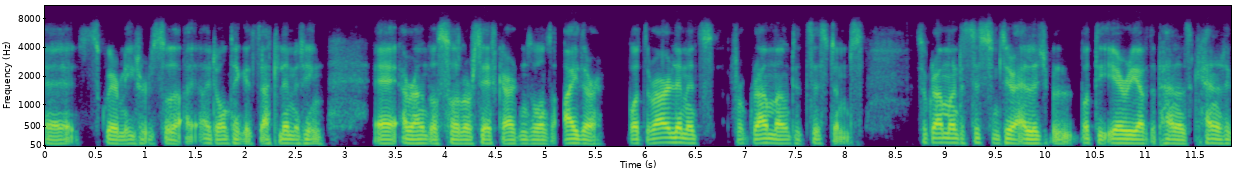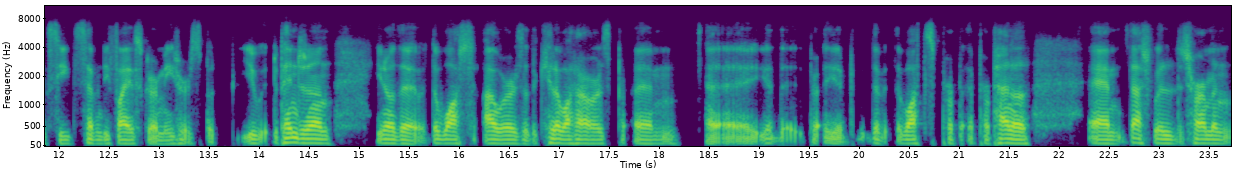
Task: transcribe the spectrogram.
uh, square meters. So I, I, don't think it's that limiting uh, around those solar safeguarding zones either. But there are limits for ground mounted systems. So ground mounted systems are eligible, but the area of the panels cannot exceed 75 square meters. But you, depending on, you know, the the watt hours or the kilowatt hours, um, uh, the, the, the watts per, per panel, um, that will determine,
